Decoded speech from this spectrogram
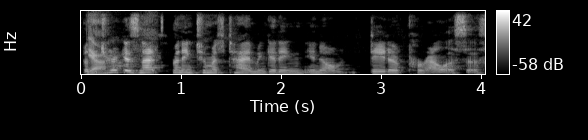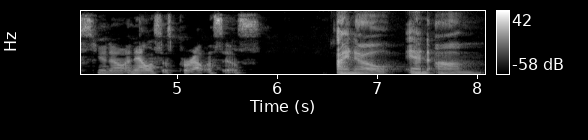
but yeah. the trick is not spending too much time and getting, you know, data paralysis, you know, analysis paralysis. I know. And um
